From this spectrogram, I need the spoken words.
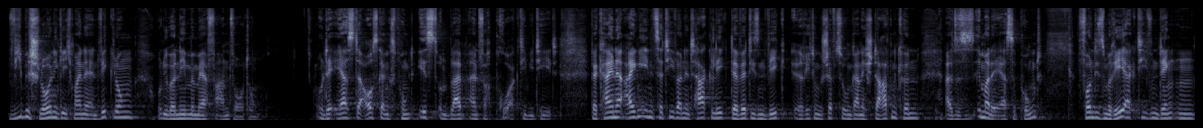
wie beschleunige ich meine Entwicklung und übernehme mehr Verantwortung. Und der erste Ausgangspunkt ist und bleibt einfach Proaktivität. Wer keine Eigeninitiative an den Tag legt, der wird diesen Weg äh, Richtung Geschäftsführung gar nicht starten können. Also es ist immer der erste Punkt. Von diesem reaktiven Denken,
